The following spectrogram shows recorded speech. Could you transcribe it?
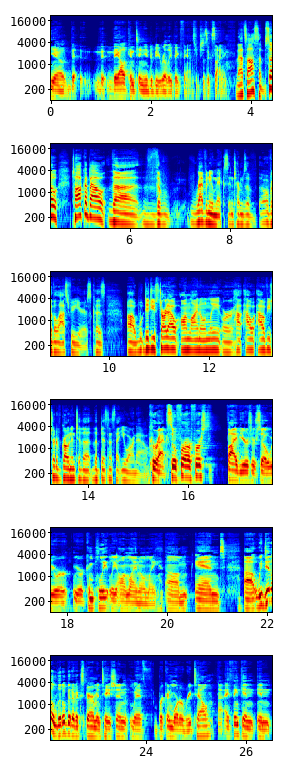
you know th- th- they all continue to be really big fans, which is exciting. That's awesome. So talk about the the revenue mix in terms of over the last few years? Because uh, did you start out online only, or how, how, how have you sort of grown into the the business that you are now? Correct. So for our first five years or so, we were we were completely online only, um, and uh, we did a little bit of experimentation with brick and mortar retail. I think in in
